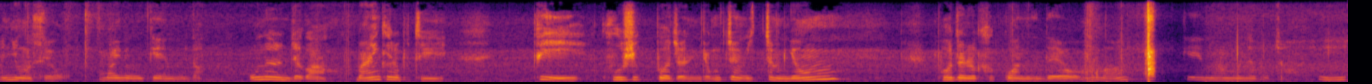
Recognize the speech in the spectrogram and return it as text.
안녕하세요. 마이너 게임입니다. 오늘은 제가 마인크래프트 P90 버전 0.2.0 버전을 갖고 왔는데요. 한번 게임을 한번 해보죠. 이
